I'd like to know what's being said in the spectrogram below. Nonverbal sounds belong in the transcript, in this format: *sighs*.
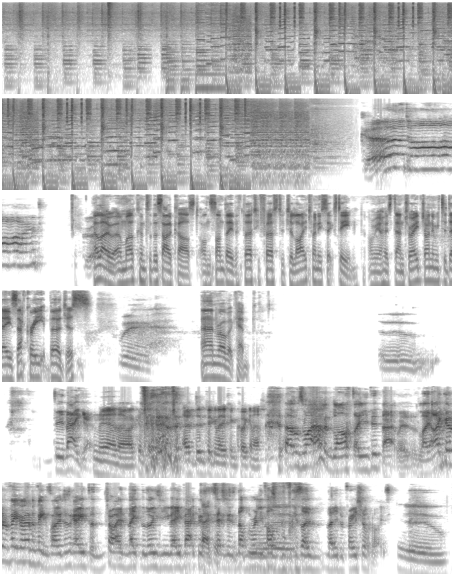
Good night. Hello and welcome to the Salcast on Sunday, the 31st of July 2016. I'm your host, Dan Trade. Joining me today, Zachary Burgess Woo. and Robert Kemp. Ooh. Do that again. *laughs* Yeah, no, I couldn't. Think of, I didn't think of anything quick enough. That was why I haven't laughed how you did that. With. Like I couldn't think of anything, so I was just going to try and make the noise you made backwards, Backwards. except it's not really possible because I made a very short noise. Ooh.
